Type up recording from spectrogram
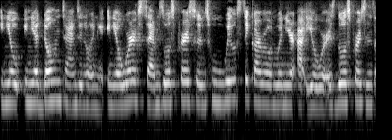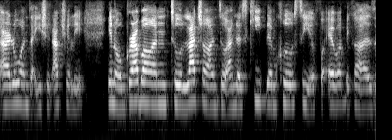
in your in your down times, you know, in your, in your worst times, those persons who will stick around when you're at your worst, those persons are the ones that you should actually, you know, grab on to, latch on to, and just keep them close to you forever because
